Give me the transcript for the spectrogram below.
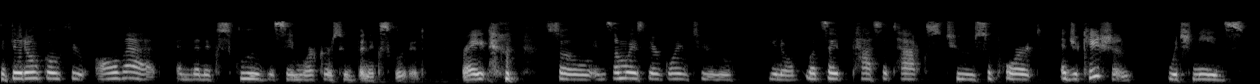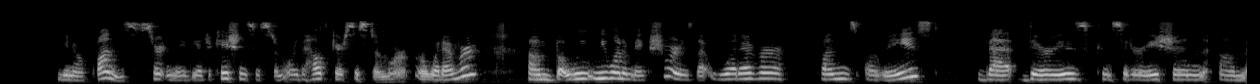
that they don't go through all that and then exclude the same workers who've been excluded, right? so in some ways they're going to, you know, let's say pass a tax to support education, which needs, you know, funds, certainly the education system or the healthcare system or, or whatever. Um, but we, we want to make sure is that whatever funds are raised, that there is consideration um,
